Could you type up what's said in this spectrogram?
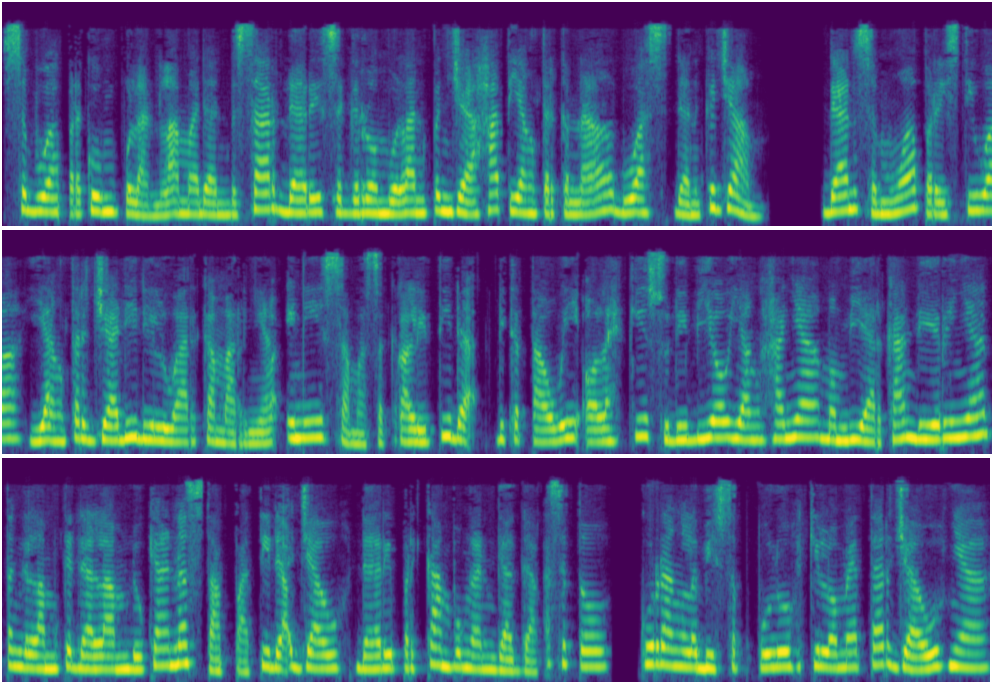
sebuah perkumpulan lama dan besar dari segerombolan penjahat yang terkenal buas dan kejam. Dan semua peristiwa yang terjadi di luar kamarnya ini sama sekali tidak diketahui oleh Ki Sudibyo yang hanya membiarkan dirinya tenggelam ke dalam duka nestapa tidak jauh dari perkampungan Gagak Seto, kurang lebih 10 kilometer jauhnya,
